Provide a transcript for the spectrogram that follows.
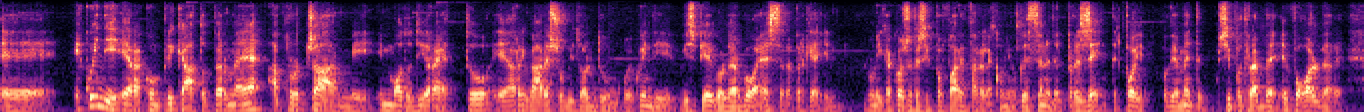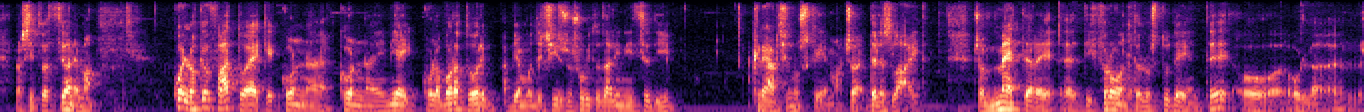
eh, e quindi era complicato per me approcciarmi in modo diretto e arrivare subito al dunque. Quindi vi spiego il verbo essere perché l'unica cosa che si può fare è fare la coniugazione del presente. Poi ovviamente si potrebbe evolvere la situazione, ma quello che ho fatto è che con, con i miei collaboratori abbiamo deciso subito dall'inizio di crearci uno schema, cioè delle slide cioè mettere eh, di fronte lo studente o, o il,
